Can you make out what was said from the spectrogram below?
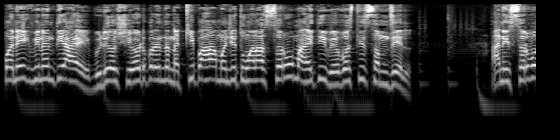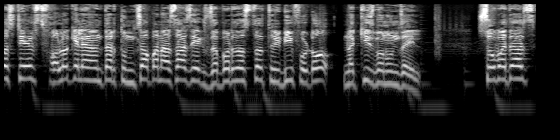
पण एक विनंती आहे व्हिडिओ शेवटपर्यंत नक्की पहा म्हणजे तुम्हाला सर्व माहिती व्यवस्थित समजेल. आणि सर्व स्टेप्स फॉलो केल्यानंतर तुमचा पण असाच एक जबरदस्त थ्री डी फोटो नक्कीच बनून जाईल. सोबतच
